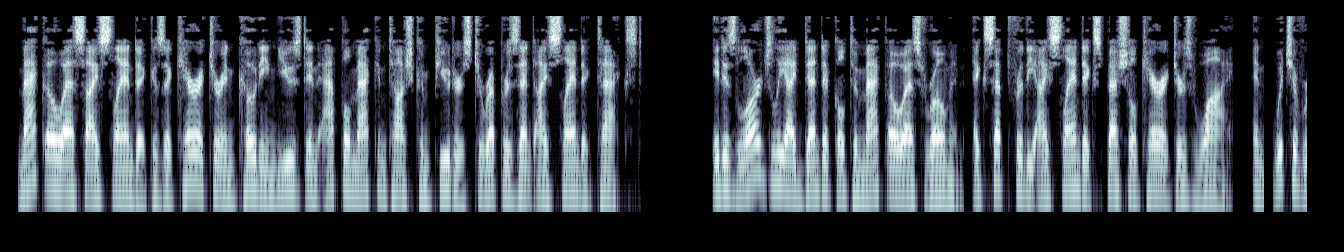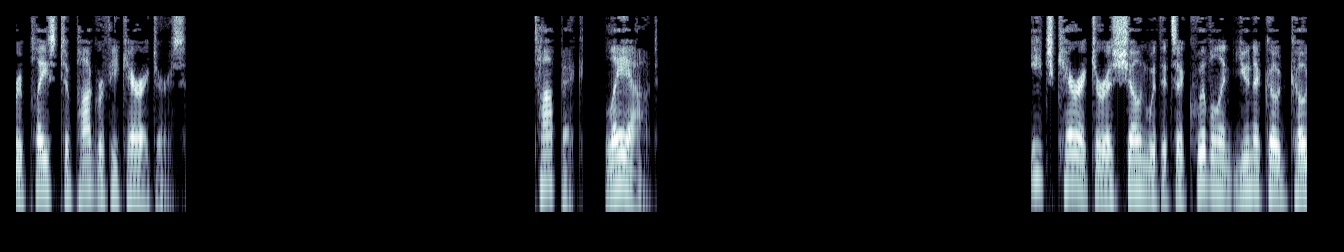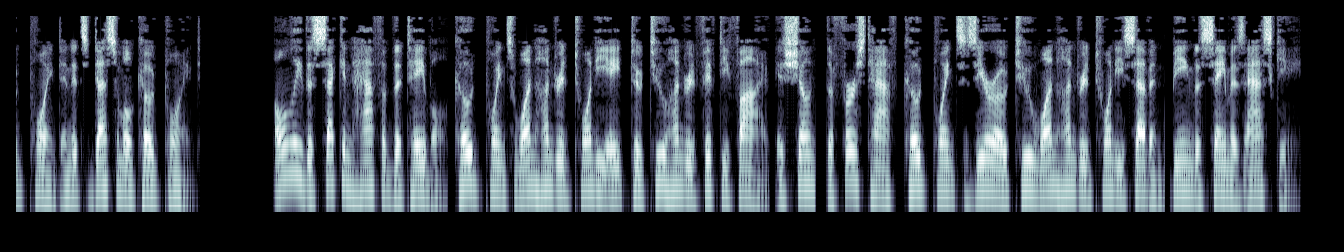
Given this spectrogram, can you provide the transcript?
Mac OS Icelandic is a character encoding used in Apple Macintosh computers to represent Icelandic text. It is largely identical to Mac OS Roman, except for the Icelandic special characters Y, and, which have replaced typography characters. Layout Each character is shown with its equivalent Unicode code point and its decimal code point. Only the second half of the table code points 128 to 255 is shown, the first half code points 0 to 127 being the same as ASCII.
